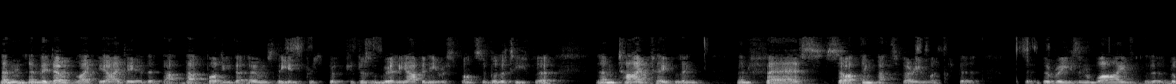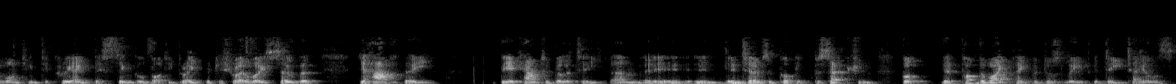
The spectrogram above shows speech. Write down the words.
And, and they don't like the idea that, that that body that owns the infrastructure doesn't really have any responsibility for um, timetabling and fares. So I think that's very much the, the reason why they're wanting to create this single body Great British Railways so that you have the the accountability um, in, in, in, terms of public perception. But the, the white paper does leave the details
